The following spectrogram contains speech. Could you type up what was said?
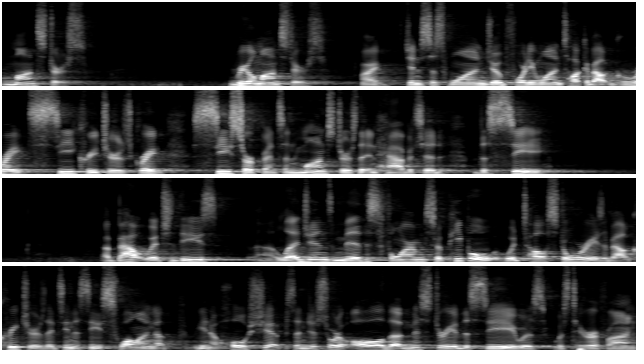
monsters real monsters. right? Genesis 1, Job 41 talk about great sea creatures, great sea serpents and monsters that inhabited the sea, about which these uh, legends, myths formed. So people would tell stories about creatures they'd seen the sea swallowing up, you know, whole ships, and just sort of all the mystery of the sea was, was terrifying.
